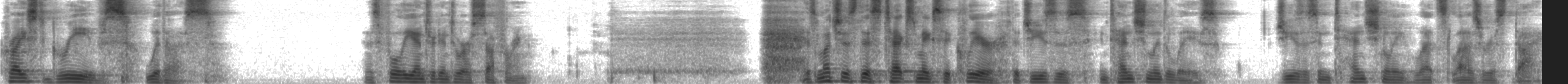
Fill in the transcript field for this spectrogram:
Christ grieves with us and has fully entered into our suffering. As much as this text makes it clear that Jesus intentionally delays, Jesus intentionally lets Lazarus die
